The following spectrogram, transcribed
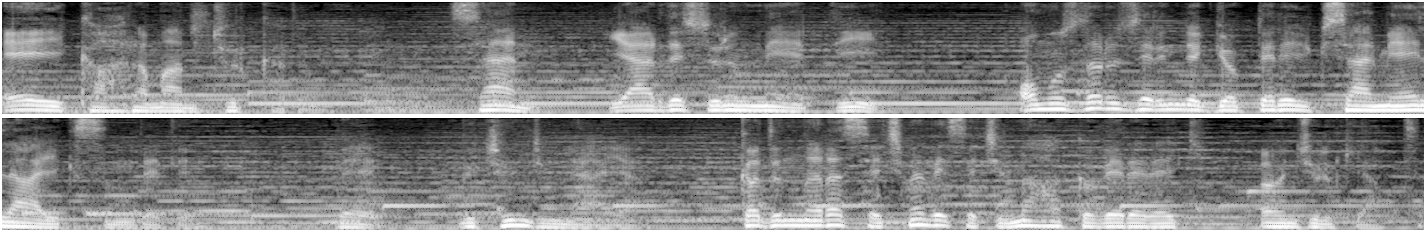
Ey kahraman Türk kadını! Sen yerde sürünmeye değil, omuzlar üzerinde göklere yükselmeye layıksın dedi. Ve bütün dünyaya kadınlara seçme ve seçilme hakkı vererek öncülük yaptı.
